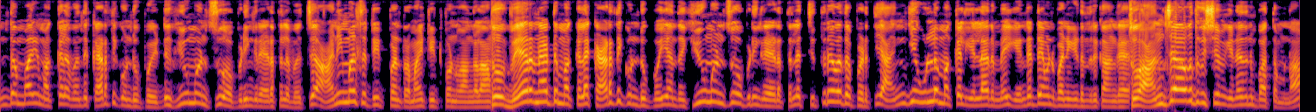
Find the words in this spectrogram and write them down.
இந்த மாதிரி மக்களை வந்து கடத்தி கொண்டு போயிட்டு ஹியூமன் ஜூ அப்படிங்கிற இடத்துல வச்சு அனிமல்ஸ் ட்ரீட் பண்ற மாதிரி ட்ரீட் பண்ணுவாங்களாம். ஸோ வேற நாட்டு மக்களை கடத்தி கொண்டு போய் அந்த ஹியூமன் ஜூ அப்படிங்கிற இடத்துல சித்திரவதைப்படுத்தி அங்கே உள்ள மக்கள் எல்லாருமே என்டர்டைன்மெண்ட் பண்ணிக்கிட்டு இருந்திருக்காங்க. ஸோ அஞ்சாவது விஷயம் என்னதுன்னு பார்த்தோம்னா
